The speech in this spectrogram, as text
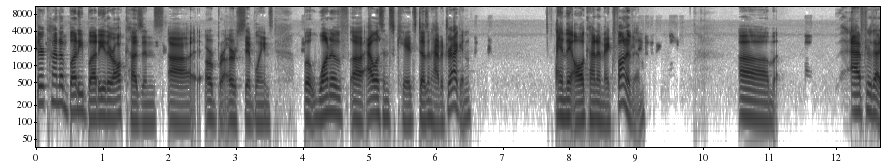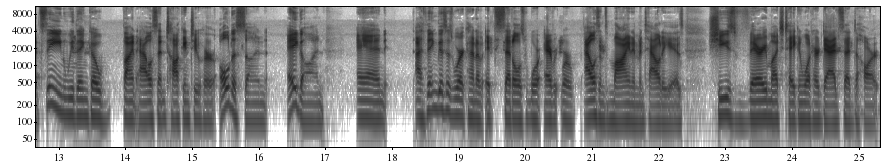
they're kind of buddy buddy. They're all cousins uh, or or siblings, but one of uh, Alicent's kids doesn't have a dragon, and they all kind of make fun of him. Um, after that scene, we then go find Alicent talking to her oldest son, Aegon, and I think this is where kind of it settles where every, where Alicent's mind and mentality is. She's very much taken what her dad said to heart.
